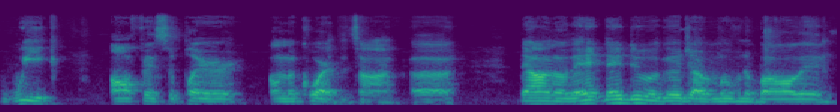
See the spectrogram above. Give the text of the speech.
weak offensive player on the court at the time. Uh, they don't know they they do a good job of moving the ball and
